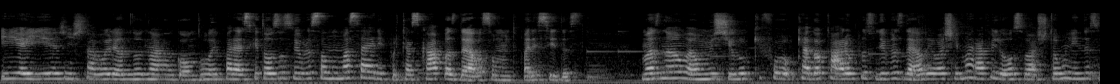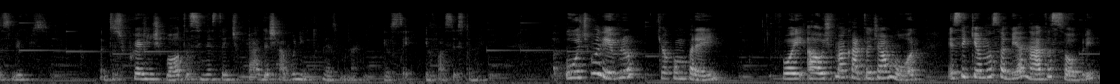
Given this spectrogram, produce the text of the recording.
e aí a gente tava olhando na gôndola e parece que todos os livros são numa série, porque as capas dela são muito parecidas. Mas não, é um estilo que, for, que adotaram pros livros dela e eu achei maravilhoso, eu acho tão lindo esses livros. É tipo que a gente bota assim na estante pra deixar bonito mesmo, né? Eu sei, eu faço isso também. O último livro que eu comprei foi A Última Carta de Amor. Esse aqui eu não sabia nada sobre,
